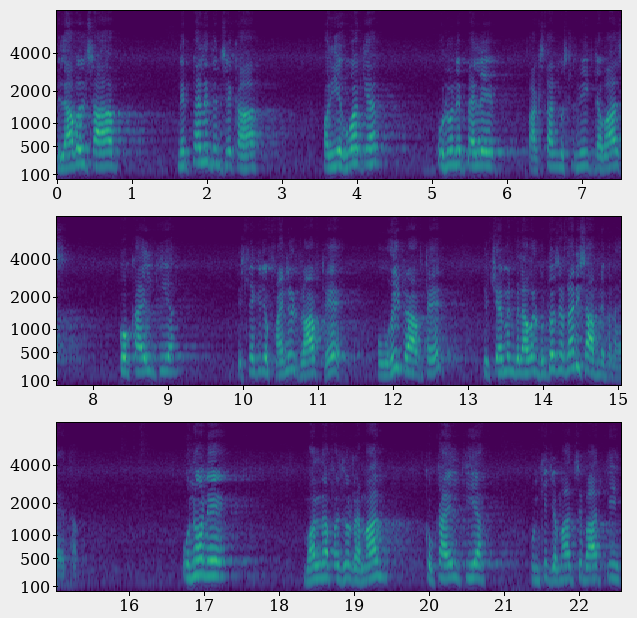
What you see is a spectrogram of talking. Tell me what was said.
बिलावल साहब ने पहले दिन से कहा और ये हुआ क्या? उन्होंने पहले पाकिस्तान मुस्लिम लीग नवाज़ को कायल किया। इसलिए कि जो फाइनल ड्राफ्ट है, वो वही ड्राफ्ट है जो चेयरमैन बिलावल भुट्टो जरदारी साहब ने बनाया था। उन्होंने मौलाना फजल रहमान को कायल किया, उनकी जमात से बात की,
